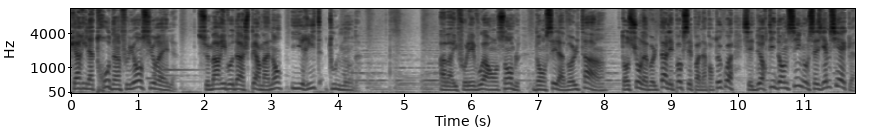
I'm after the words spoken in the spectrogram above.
car il a trop d'influence sur elle. Ce marivaudage permanent irrite tout le monde. Ah bah il faut les voir ensemble danser la volta. Hein. Attention, la volta à l'époque c'est pas n'importe quoi, c'est dirty dancing au XVIe siècle.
